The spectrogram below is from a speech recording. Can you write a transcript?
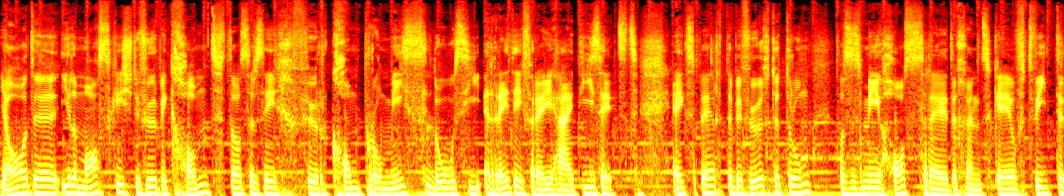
Ja, der Elon Musk ist dafür bekannt, dass er sich für kompromisslose Redefreiheit einsetzt. Experten befürchten darum, dass es mehr Hassreden könnte auf Twitter.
